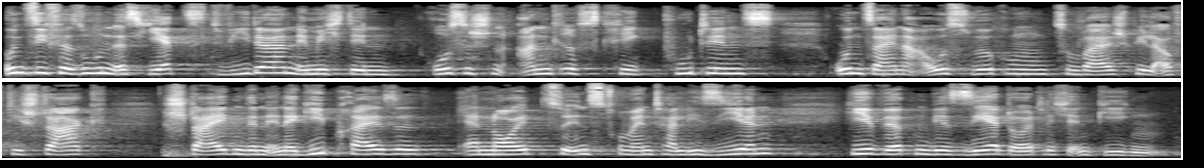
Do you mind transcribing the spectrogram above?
Und sie versuchen es jetzt wieder, nämlich den russischen Angriffskrieg Putins und seine Auswirkungen zum Beispiel auf die stark steigenden Energiepreise erneut zu instrumentalisieren. Hier wirken wir sehr deutlich entgegen.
